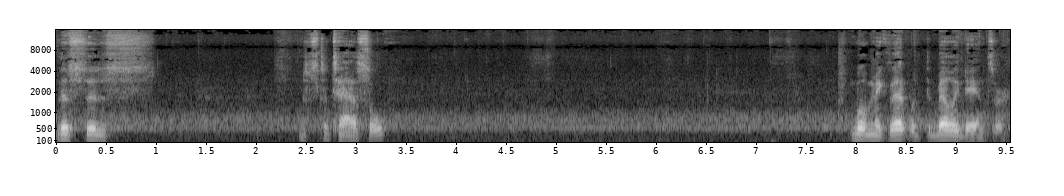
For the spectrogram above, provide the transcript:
This is just a tassel. We'll make that with the belly dancer.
